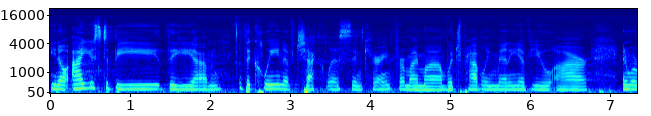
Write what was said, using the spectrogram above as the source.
you know, I used to be the, um, the queen of checklists in caring for my mom, which probably many of you are. And we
